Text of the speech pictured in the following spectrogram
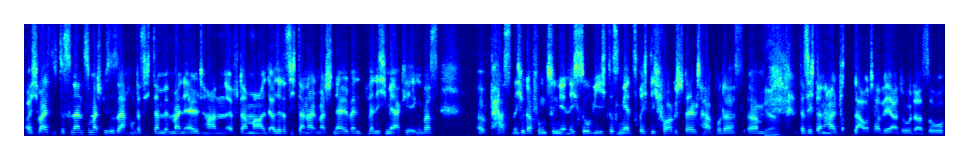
Aber ich weiß nicht, das sind dann zum Beispiel so Sachen, dass ich dann mit meinen Eltern öfter mal, also dass ich dann halt mal schnell, wenn, wenn ich merke, irgendwas äh, passt nicht oder funktioniert nicht so, wie ich das mir jetzt richtig vorgestellt habe, oder ähm, ja. dass ich dann halt lauter werde oder so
